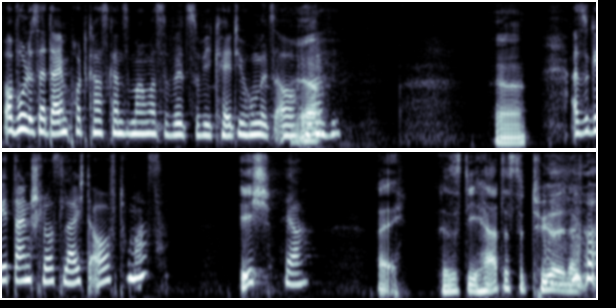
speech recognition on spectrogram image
Obwohl, ist ja dein Podcast, kannst du machen, was du willst, so wie Katie Hummels auch. Ja. Ne? Ja. Also geht dein Schloss leicht auf, Thomas? Ich? Ja. Ey, das ist die härteste Tür in der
